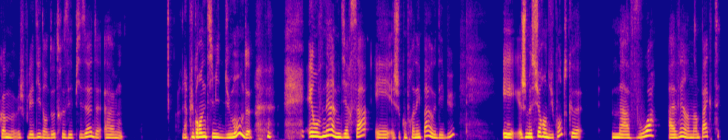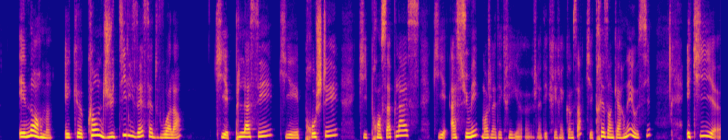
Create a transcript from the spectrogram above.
comme je vous l'ai dit dans d'autres épisodes la plus grande timide du monde. Et on venait à me dire ça et je comprenais pas au début. Et je me suis rendu compte que ma voix avait un impact énorme et que quand j'utilisais cette voix-là, qui est placée, qui est projetée, qui prend sa place, qui est assumée, moi je la, décris, euh, je la décrirais comme ça, qui est très incarnée aussi, et qui, euh,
